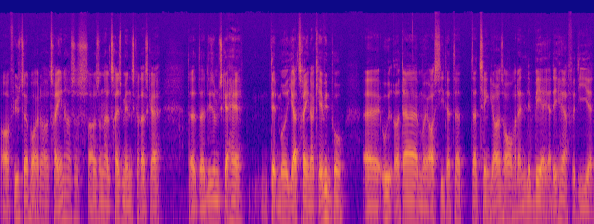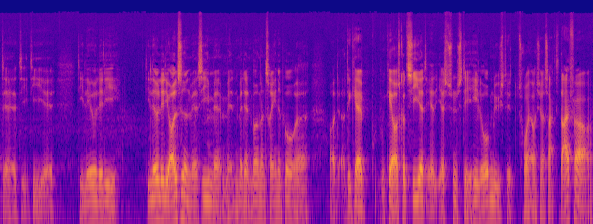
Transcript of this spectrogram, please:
og fysioterapeuter og træner, og så, så er der sådan 50 mennesker, der skal der, der ligesom skal have den måde, jeg træner Kevin på, øh, ud, og der må jeg også sige, der, der, der tænkte jeg også over, hvordan leverer jeg det her, fordi at øh, de, de, øh, de levede lidt i de levede lidt i oldtiden, vil jeg sige, med, med, med den måde, man trænede på. Øh, og, og det kan jeg, kan jeg også godt sige, at jeg, jeg synes, det er helt åbenlyst. Det tror jeg også, jeg har sagt til dig før, og,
